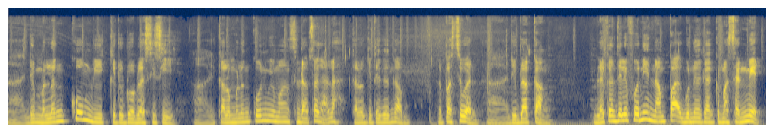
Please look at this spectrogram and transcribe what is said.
Ha, dia melengkung di kedua-dua belah sisi. Ha, kalau melengkung ni memang sedap sangat lah kalau kita genggam. Lepas tu kan, ha, di belakang belakang telefon ni nampak gunakan kemasan matte.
